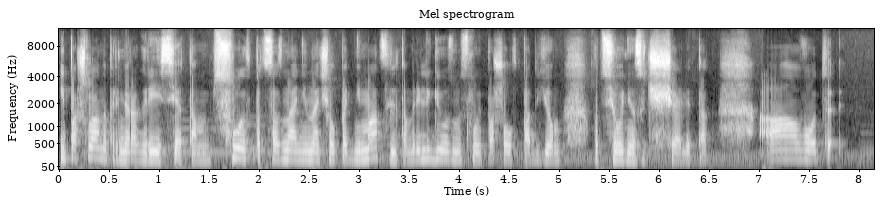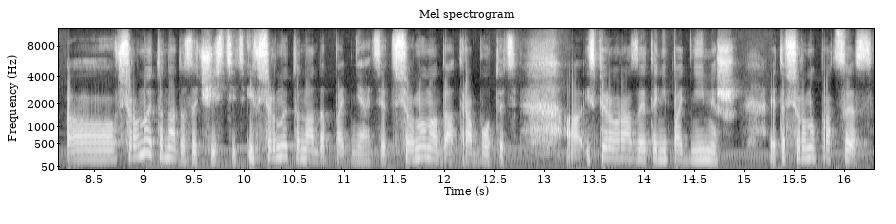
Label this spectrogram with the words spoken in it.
и пошла, например, агрессия, там слой в подсознании начал подниматься, или там религиозный слой пошел в подъем. Вот сегодня зачищали так. А вот все равно это надо зачистить, и все равно это надо поднять, это все равно надо отработать. Э, и с первого раза это не поднимешь, это все равно процесс.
